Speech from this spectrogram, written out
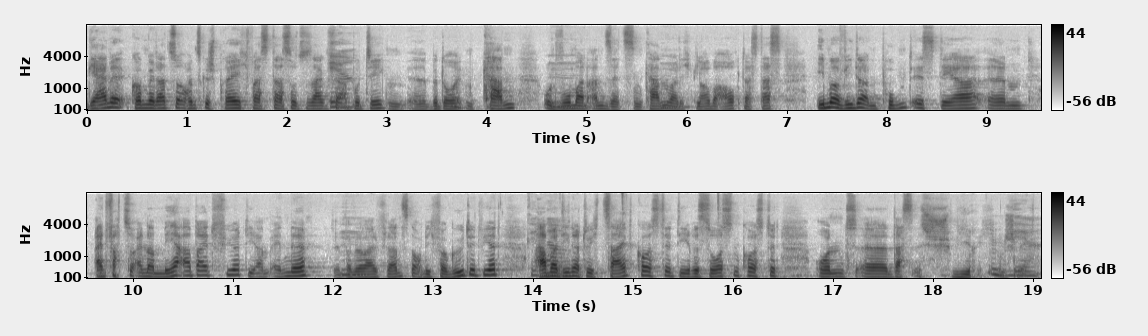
gerne kommen wir dazu auch ins Gespräch, was das sozusagen für ja. Apotheken äh, bedeuten kann und mhm. wo man ansetzen kann, weil mhm. ich glaube auch, dass das immer wieder ein Punkt ist, der ähm, einfach zu einer Mehrarbeit führt, die am Ende mhm. bei Pflanzen auch nicht vergütet wird, genau. aber die natürlich Zeit kostet, die Ressourcen kostet und äh, das ist schwierig und schlecht. Ja,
